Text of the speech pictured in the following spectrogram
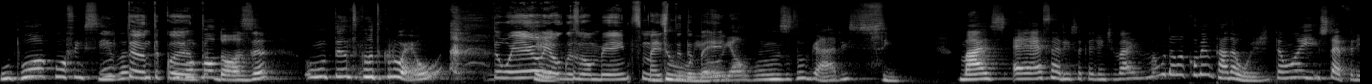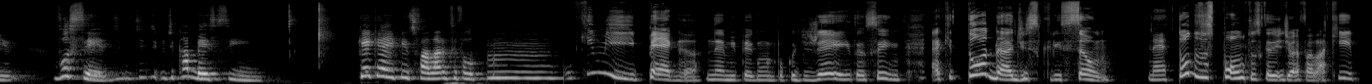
um pouco ofensiva, Um tanto um pouco quanto. maldosa, um tanto quanto cruel. Doeu Que em alguns momentos, mas Doeu tudo Em bem. alguns lugares, sim. Mas é essa a lista que a gente vai. Vamos dar uma comentada hoje. Então aí, Stephanie, você, de, de- de cabeça, assim. O que, que é aí que eles falaram que você falou? Hum. O que me pega, né, me pegou um pouco de jeito, assim, é que toda a descrição, né, todos os pontos que a gente vai falar aqui,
